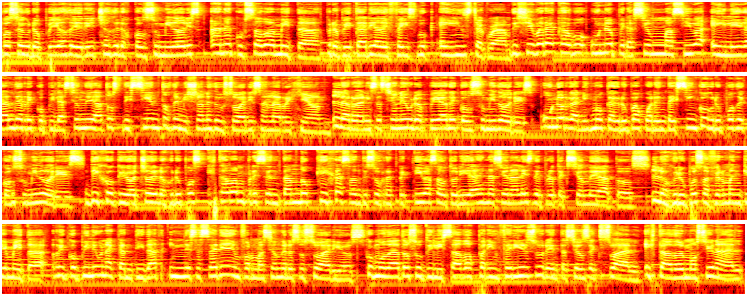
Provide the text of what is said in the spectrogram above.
Grupos europeos de derechos de los consumidores han acusado a Meta, propietaria de Facebook e Instagram, de llevar a cabo una operación masiva e ilegal de recopilación de datos de cientos de millones de usuarios en la región. La Organización Europea de Consumidores, un organismo que agrupa 45 grupos de consumidores, dijo que 8 de los grupos estaban presentando quejas ante sus respectivas autoridades nacionales de protección de datos. Los grupos afirman que Meta recopila una cantidad innecesaria de información de los usuarios, como datos utilizados para inferir su orientación sexual, estado emocional,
